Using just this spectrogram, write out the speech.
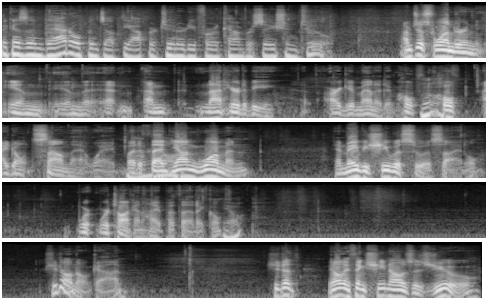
because then that opens up the opportunity for a conversation too. I'm just wondering in in the I'm not here to be argumentative. Hope mm hope I don't sound that way. But not if that all. young woman and maybe she was suicidal. We're we're talking hypothetical. Yep. She don't know God. She does the only thing she knows is you.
